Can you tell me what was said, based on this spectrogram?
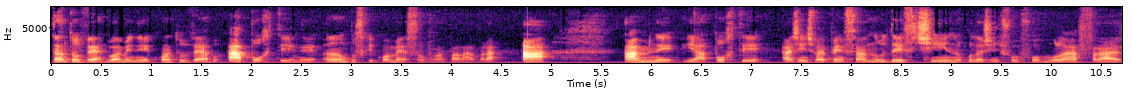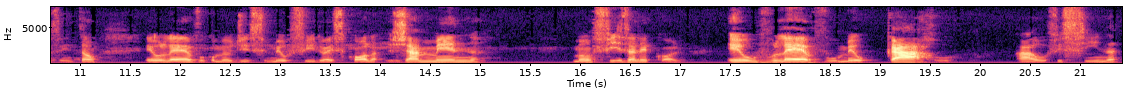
tanto o verbo amener quanto o verbo apporter, né? Ambos que começam com a palavra a amener e apporter, a gente vai pensar no destino quando a gente for formular a frase. Então, eu levo, como eu disse, meu filho à escola. J'amène mon fils à l'école. Eu levo meu carro à oficina.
